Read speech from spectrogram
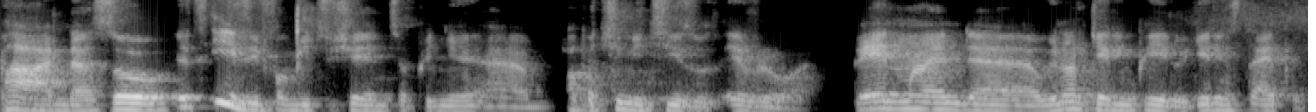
panda. So it's easy for me to share entrepreneur um, opportunities with everyone. Bear in mind, uh, we're not getting paid, we're getting stipend.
